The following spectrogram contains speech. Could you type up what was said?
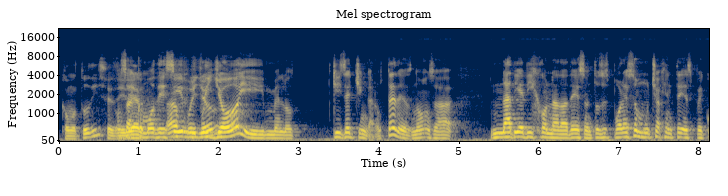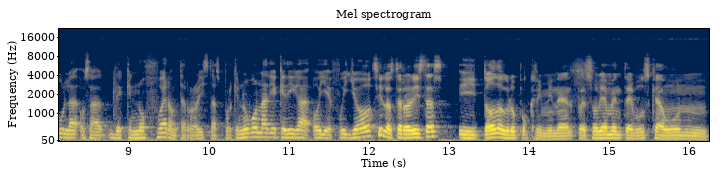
Como tú dices, O sea, como "Ah, decir, fui, yo? y me lo quise chingar a ustedes, ¿no? O sea, nadie dijo nada de eso. Entonces, por eso mucha gente especula, o sea, de que no fueron terroristas, porque no hubo nadie que diga, oye, fui yo. Sí, los terroristas y todo grupo criminal, pues obviamente busca un.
